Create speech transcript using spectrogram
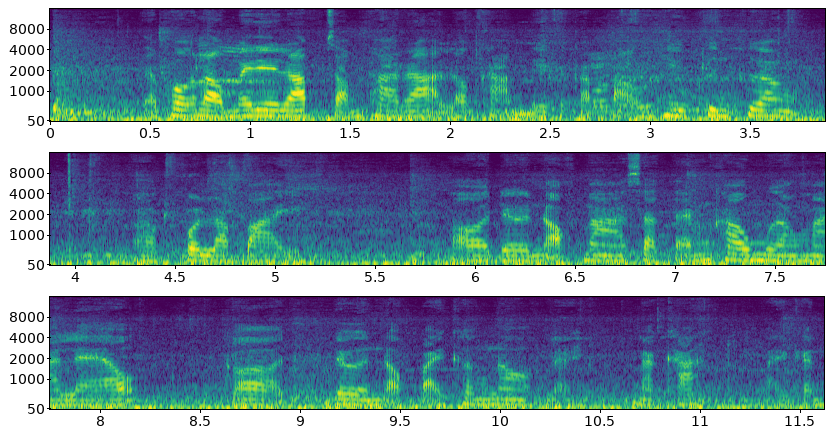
20 แต่พวกเราไม่ได้รับสัมภาระเราค่ะมีกระเป๋าหิ้วขึ้นเครื่องอคนละใบพอเดินออกมาสแตมป์เข้าเมืองมาแล้ว ก็เดินออกไปข้างนอกเลยนะคะ ไปกัน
